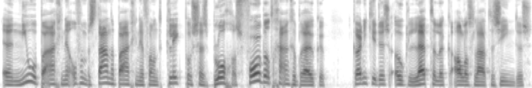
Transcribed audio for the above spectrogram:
een nieuwe pagina of een bestaande pagina van het klikproces blog als voorbeeld gaan gebruiken, kan ik je dus ook letterlijk alles laten zien. Dus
